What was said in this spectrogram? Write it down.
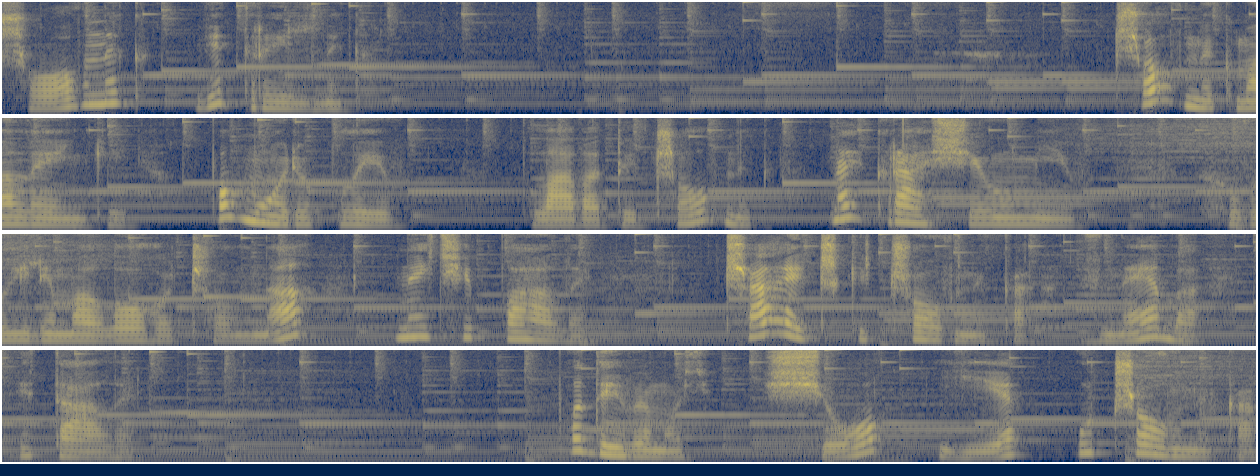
Човник-вітрильник. Човник маленький по морю плив. Плавати човник найкраще умів. Хвилі малого човна не чіпали. Чаєчки човника з неба вітали. Подивимось, що є у човника.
